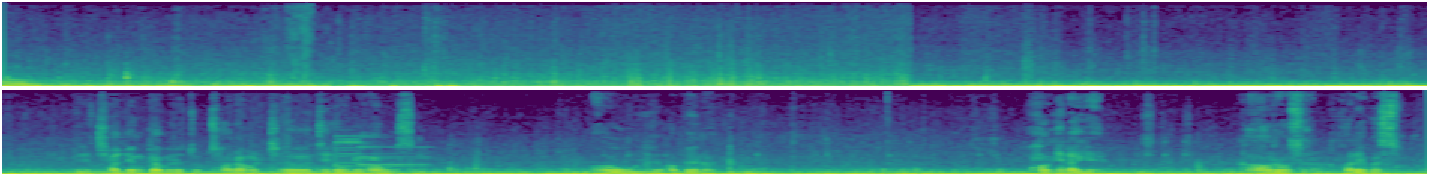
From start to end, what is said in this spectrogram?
어우. 이 촬영 때문에 좀 차량을 천천히 운행하고 있습니다. 어우, 이 앞에는 확연하게 가을 옷을 갈아입었습니다.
